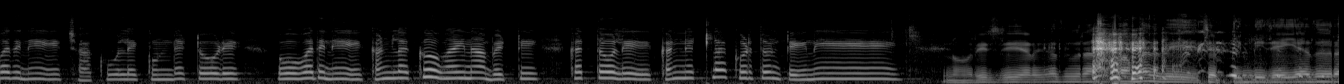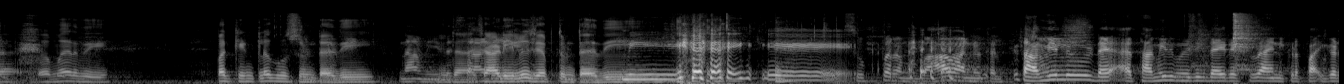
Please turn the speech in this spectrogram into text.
వదినే చాకు లేకుండెట్టోడే ఓ వదినే కండ్లకు అయినా పెట్టి కత్తోలే కన్నెట్లా కొడుతుంటేనే. నోరిచి అడగదురా బొమ్మరిది. చెప్పింది చెయ్యదురా బొమ్మరిది. పక్కింట్లో కూర్చుంటది. నా మీద ఇంత చాడీలు చెప్తుంటది. Super Tamil Tamil music director ఆయన ఇక్కడ ఇక్కడ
